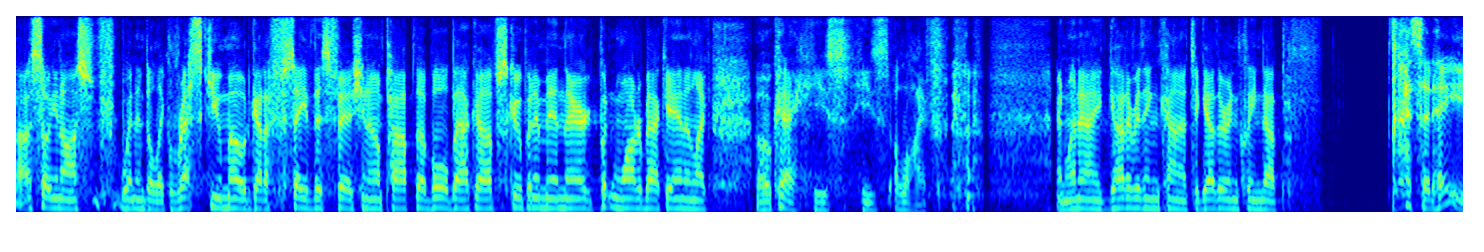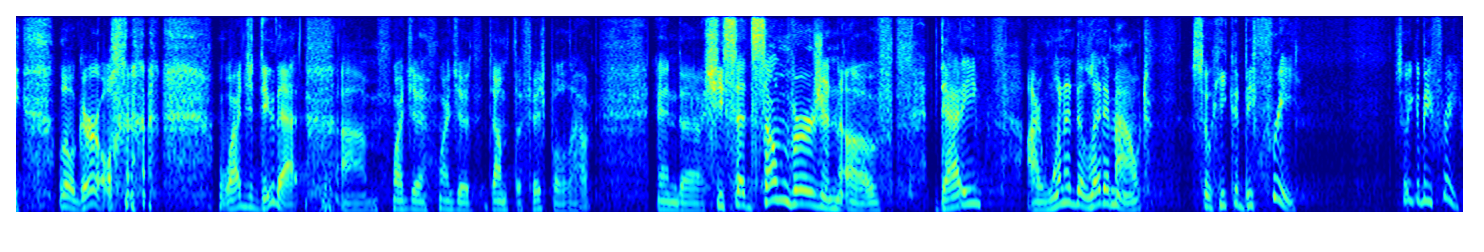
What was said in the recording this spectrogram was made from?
Uh, so, you know, I went into like rescue mode, got to save this fish, you know, pop the bowl back up, scooping him in there, putting water back in, and like, okay, he's, he's alive. And when I got everything kind of together and cleaned up, I said, "Hey, little girl, why'd you do that? Um, why'd you why'd you dump the fishbowl out?" And uh, she said some version of, "Daddy, I wanted to let him out so he could be free, so he could be free."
